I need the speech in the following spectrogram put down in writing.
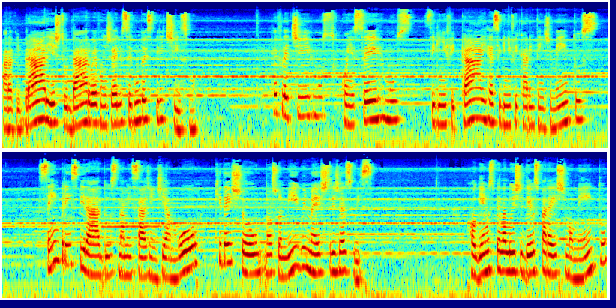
para vibrar e estudar o Evangelho segundo o Espiritismo. Refletirmos, conhecermos, significar e ressignificar entendimentos, sempre inspirados na mensagem de amor que deixou nosso amigo e mestre Jesus. Roguemos pela luz de Deus para este momento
